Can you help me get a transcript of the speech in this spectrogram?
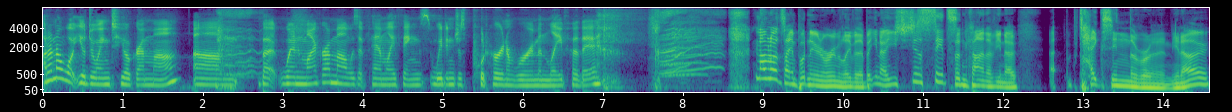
I don't know what you're doing to your grandma, um, but when my grandma was at family things, we didn't just put her in a room and leave her there. No, I'm not saying putting her in a room and leave her there, but you know, she just sits and kind of, you know, uh, takes in the room, you know?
